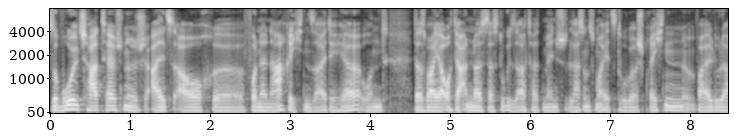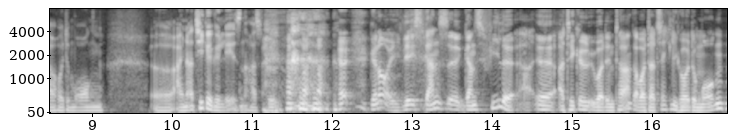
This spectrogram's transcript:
sowohl charttechnisch als auch äh, von der Nachrichtenseite her. Und das war ja auch der Anlass, dass du gesagt hast, Mensch, lass uns mal jetzt drüber sprechen, weil du da heute Morgen äh, einen Artikel gelesen hast. genau, ich lese ganz, äh, ganz viele äh, Artikel über den Tag, aber tatsächlich heute Morgen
